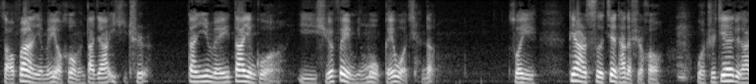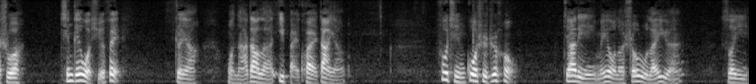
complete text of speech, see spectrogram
早饭也没有和我们大家一起吃，但因为答应过以学费名目给我钱的，所以第二次见他的时候，我直接对他说：“请给我学费。”这样，我拿到了一百块大洋。父亲过世之后。家里没有了收入来源，所以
